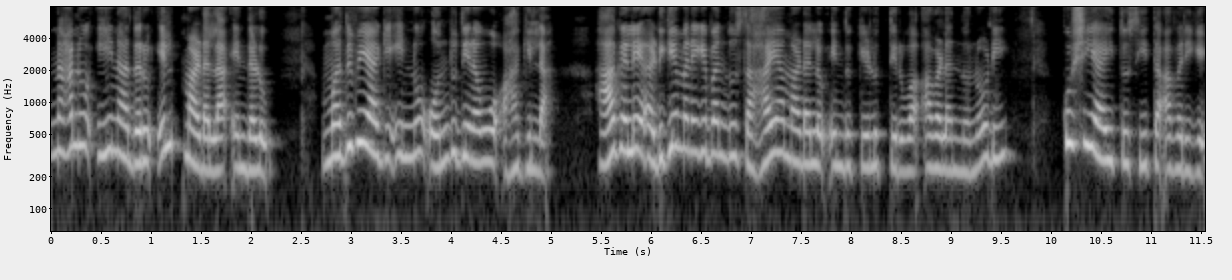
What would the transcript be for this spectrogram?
ನಾನು ಏನಾದರೂ ಎಲ್ಪ್ ಮಾಡಲ್ಲ, ಎಂದಳು. ಮದುವೆಯಾಗಿ ಇನ್ನೂ ಒಂದು ದಿನವೂ ಆಗಿಲ್ಲ. ಆಗಲೇ ಅಡಿಗೆ ಮನೆಗೆ ಬಂದು ಸಹಾಯ ಮಾಡಲು ಎಂದು ಕೇಳುತ್ತಿರುವ ಅವಳನ್ನು ನೋಡಿ ಖುಷಿಯಾಯಿತು ಸೀತಾ ಅವರಿಗೆ.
